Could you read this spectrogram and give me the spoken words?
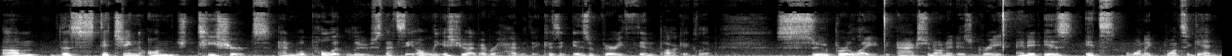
um, the stitching on t-shirts and will pull it loose. That's the only issue I've ever had with it because it is a very thin pocket clip. super light. The action on it is great. And it is, it's one, once again,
